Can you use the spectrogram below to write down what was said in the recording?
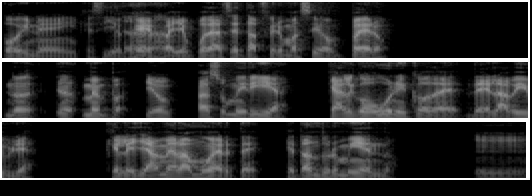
coine y que si yo qué, para yo poder hacer esta afirmación, pero no, me yo asumiría que algo único de, de la Biblia que le llame a la muerte que están durmiendo. Mm.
